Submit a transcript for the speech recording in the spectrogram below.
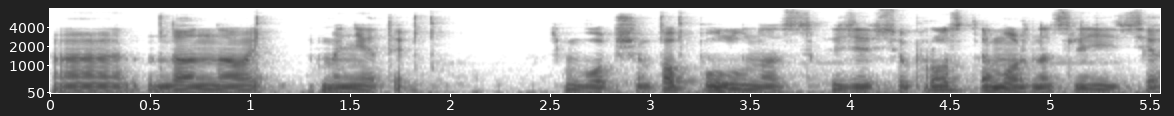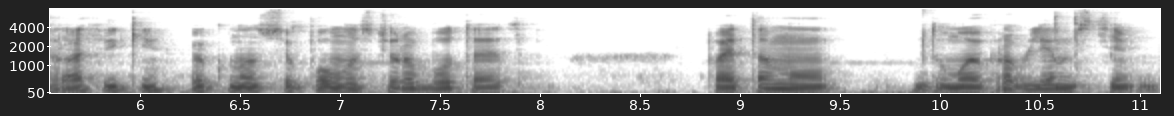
э, данной монеты. В общем, по пулу у нас здесь все просто. Можно следить все графики, как у нас все полностью работает. Поэтому Думаю, проблем с, тем,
